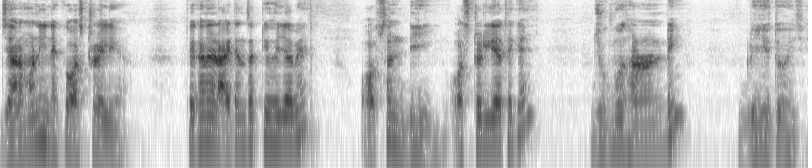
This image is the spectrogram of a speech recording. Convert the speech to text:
জার্মানি নাকি অস্ট্রেলিয়া? তো এখানে রাইট অ্যান্সারটি হয়ে যাবে অপশান ডি, অস্ট্রেলিয়া থেকে যুগ্ম ধারণাটি গৃহীত হয়েছে।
